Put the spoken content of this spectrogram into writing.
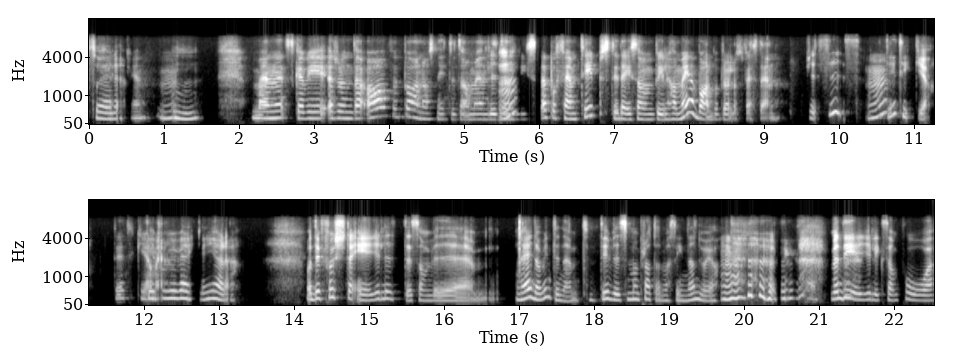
Så är det. Mm. Mm. Men ska vi runda av barnavsnittet då med en liten Mm. lista på fem tips till dig som vill ha med barn på bröllopsfesten? Precis, det tycker jag. Det tycker jag Det med. får vi verkligen göra. Och det första är ju lite som vi... eh, Nej, det har vi inte nämnt. Det är vi som har pratat massa innan, du och jag. Mm. Men det är ju liksom på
